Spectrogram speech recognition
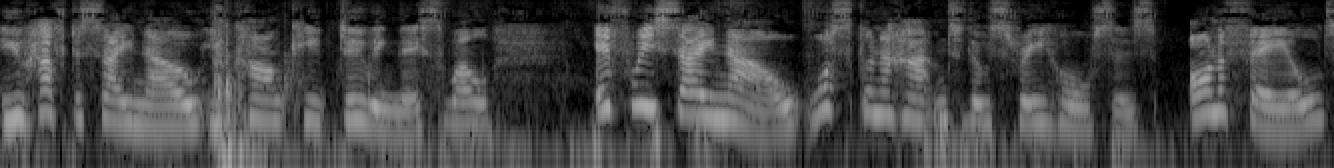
you have to say no, you can't keep doing this. Well, if we say no, what's going to happen to those three horses on a field?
